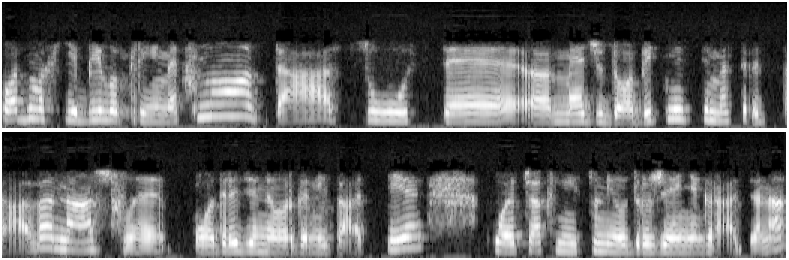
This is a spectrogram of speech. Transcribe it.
odmah je bilo primetno da su se e, među dobitnicima sredstava našle određene organizacije koje čak nisu ni udruženja građana,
